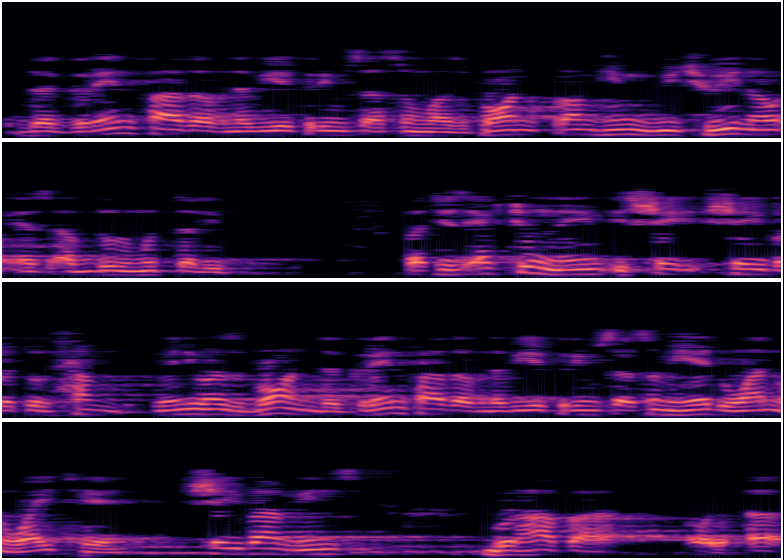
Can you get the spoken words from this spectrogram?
the grandfather of Nabi Karim Sassam was born from him, which we know as Abdul Muttalib. But his actual name is Shaybatul Hamd. When he was born, the grandfather of Nabi Karim Sassam, he had one white hair. Shayba means burhapa, uh,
